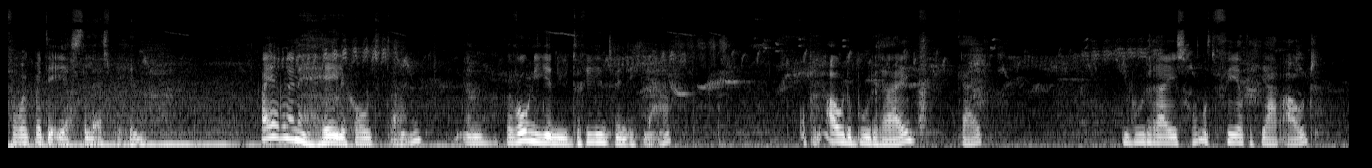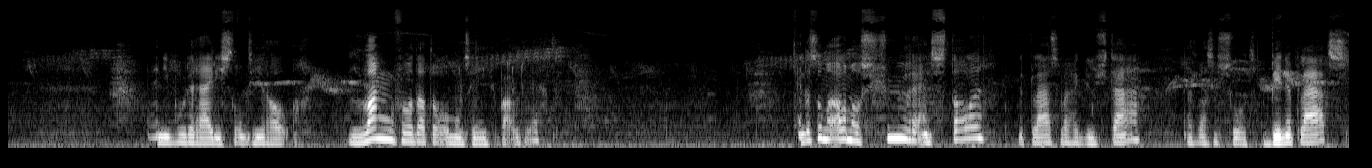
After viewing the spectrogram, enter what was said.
voor ik met de eerste les begin. Wij hebben een hele grote tuin en we wonen hier nu 23 jaar op een oude boerderij. Kijk, die boerderij is 140 jaar oud. En die boerderij die stond hier al lang voordat er om ons heen gebouwd werd. En er stonden allemaal schuren en stallen. De plaats waar ik nu sta, dat was een soort binnenplaats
